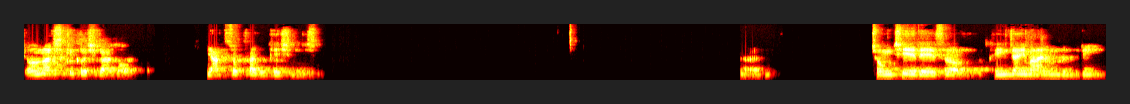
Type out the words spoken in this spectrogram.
변화시킬 것이라고 약속하고 계신 것입니다. 정치에 대해서 굉장히 많은 분들이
